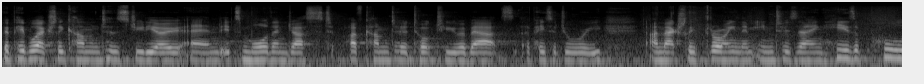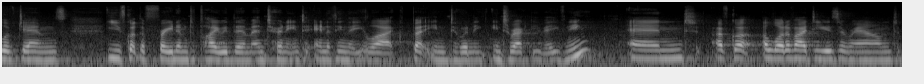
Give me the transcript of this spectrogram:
where people actually come to the studio and it's more than just I've come to talk to you about a piece of jewellery. I'm actually throwing them into saying, here's a pool of gems. You've got the freedom to play with them and turn it into anything that you like, but into an interactive evening. And I've got a lot of ideas around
